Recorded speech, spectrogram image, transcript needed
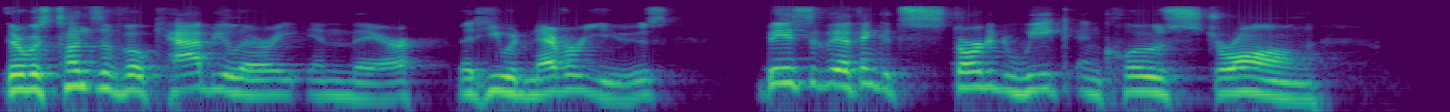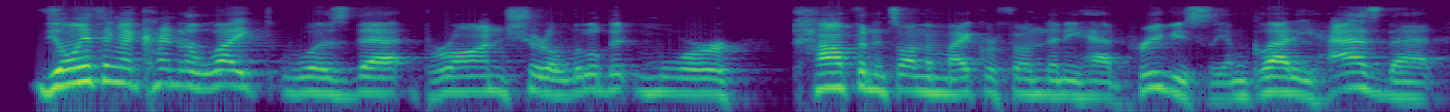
There was tons of vocabulary in there that he would never use. Basically, I think it started weak and closed strong. The only thing I kind of liked was that Braun showed a little bit more confidence on the microphone than he had previously. I'm glad he has that,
